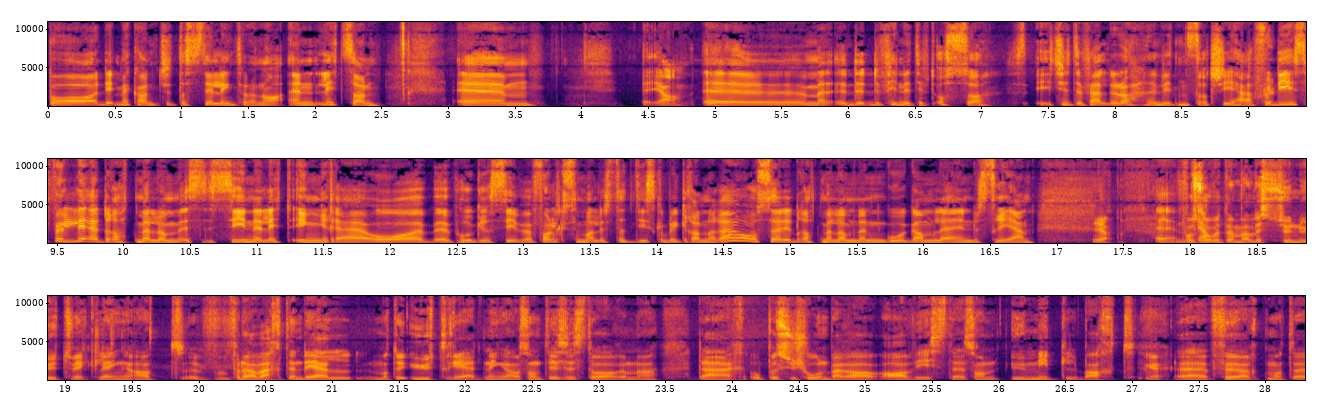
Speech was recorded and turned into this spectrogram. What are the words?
på. Vi kan ikke ta stilling til det nå. En litt sånn ehm, ja, øh, men definitivt også, ikke tilfeldig, da, en liten strategi her. For de selvfølgelig er dratt mellom sine litt yngre og eh, progressive folk som har lyst til at de skal bli grønnere, og så er de dratt mellom den gode, gamle industrien. Ja. Eh, For så vidt en veldig sunn utvikling. At, for det har vært en del måtte, utredninger og sånt de siste årene der opposisjonen bare har avvist det sånn umiddelbart Ja. før på en måte,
